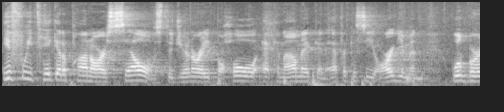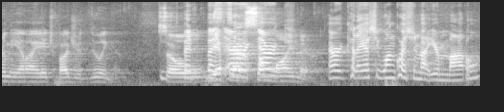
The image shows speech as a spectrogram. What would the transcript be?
if we take it upon ourselves to generate the whole economic and efficacy argument, we'll burn the NIH budget doing it. So But- but we have to have Eric- some Eric- line there. Eric, could I ask you one question about your model?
